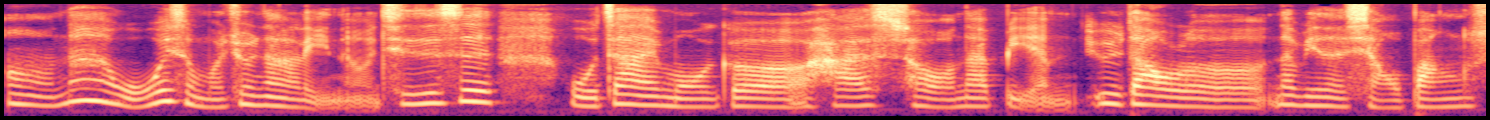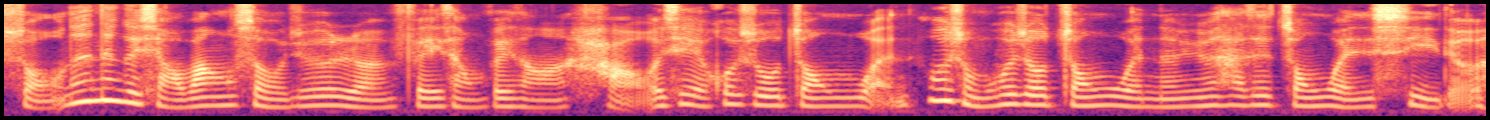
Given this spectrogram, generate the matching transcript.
嗯，那我为什么去那里呢？其实是我在某一个 hostel 那边遇到了那边的小帮手。那那个小帮手就是人非常非常的好，而且也会说中文。为什么会说中文呢？因为他是中文系的。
